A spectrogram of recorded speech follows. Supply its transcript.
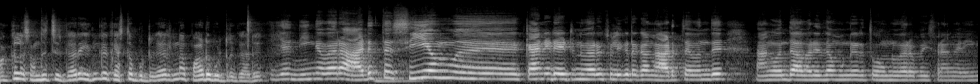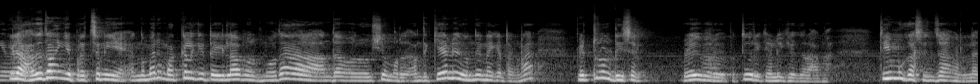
மக்களை சந்திச்சிருக்காரு? எங்கே கஷ்டப்பட்டிருக்காரு? என்ன பாடுபட்டிருக்காரு? ஏன் நீங்க வேற அடுத்த சிஎம் கேண்டிடேட்னு வேற சொல்லிக்கிட்டு இருக்காங்க. அடுத்த வந்து நாங்க வந்து அவரை தான் முன்னிறுத்துவோம்னு வேற பேசுறாங்க. நீங்க வேற. இல்லை அதுதான் இங்கே பிரச்சனையே. அந்த மாதிரி மக்கள்கிட்ட இல்லாமல் இருக்கும்போது தான் அந்த ஒரு விஷயம் வருது. அந்த கேள்வி வந்து என்ன கேட்டாங்கன்னா பெட்ரோல் டீசல் விலை உயர்வை பற்றி ஒரு கேள்வி கேட்குறாங்க திமுக செஞ்சாங்கல்ல?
